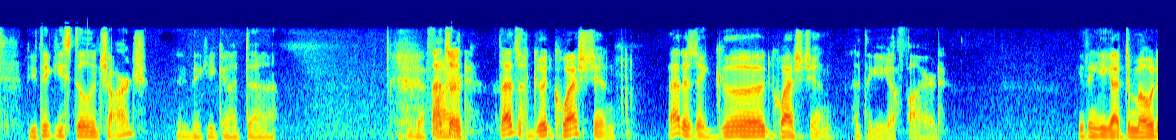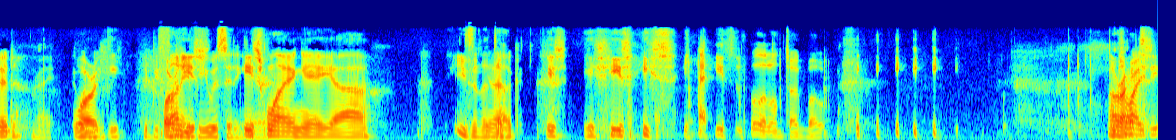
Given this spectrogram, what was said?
do you think he's still in charge? Do you think he got uh, he got That's fired? a that's a good question. That is a good question. I think he got fired. You think he got demoted, Right. It or be, he? it'd be funny if he was sitting here. He's here. flying a. Uh, He's in the you know, tug. He's he's he's he's yeah he's the little tugboat. I'm All right. he,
